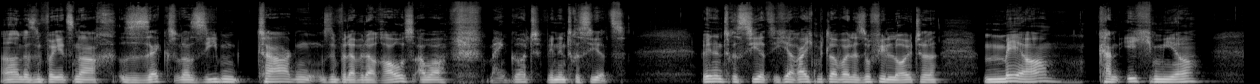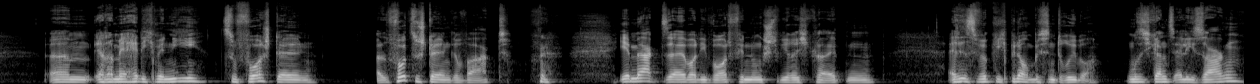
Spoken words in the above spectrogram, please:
Äh, da sind wir jetzt nach sechs oder sieben Tagen sind wir da wieder raus. Aber mein Gott, wen interessiert's? Wen interessiert Ich erreiche mittlerweile so viele Leute. Mehr kann ich mir, ähm, ja, oder mehr hätte ich mir nie zu vorstellen, also vorzustellen gewagt. Ihr merkt selber die Wortfindungsschwierigkeiten. Es ist wirklich, ich bin auch ein bisschen drüber, muss ich ganz ehrlich sagen.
